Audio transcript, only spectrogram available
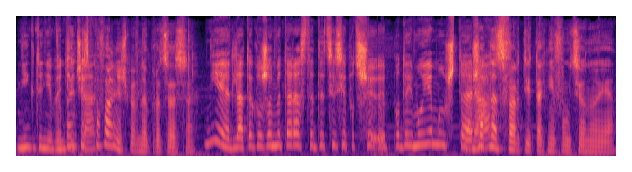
Nigdy nie To będzie będzie tak. spowalniać pewne procesy. Nie, dlatego że my teraz te decyzje podejmujemy już No, teraz. Żadna z partii tak nie funkcjonuje.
